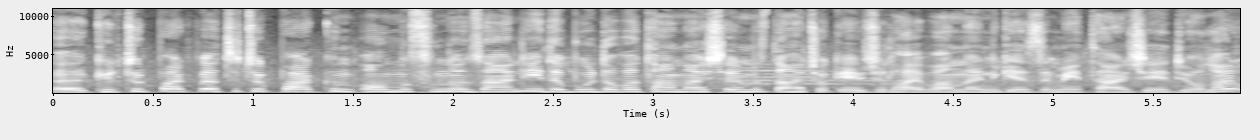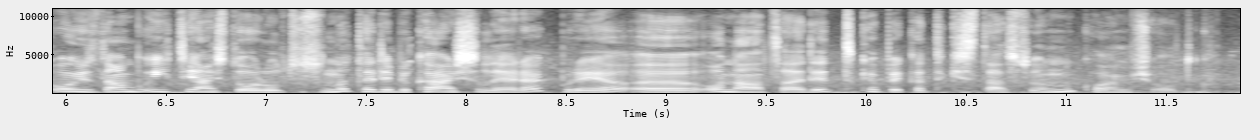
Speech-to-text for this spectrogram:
Ee, Kültür Park ve Atatürk Park'ın olmasının özelliği de burada vatandaşlarımız daha çok evcil hayvanlarını gezdirmeyi tercih ediyorlar. O yüzden bu ihtiyaç doğrultusunda talebi karşılayarak buraya e, 16 adet köpek atık istasyonunu koymuş olduk.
